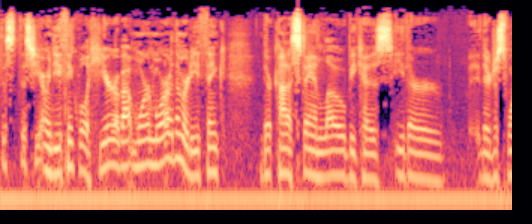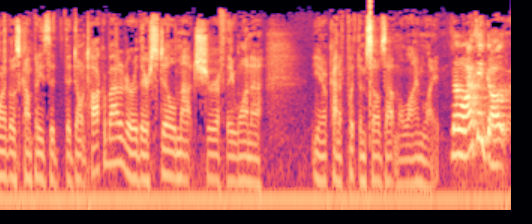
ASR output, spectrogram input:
this this year? I mean, do you think we'll hear about more and more of them, or do you think they're kind of staying low because either they're just one of those companies that, that don't talk about it, or they're still not sure if they want to, you know, kind of put themselves out in the limelight? No, I think I'll,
